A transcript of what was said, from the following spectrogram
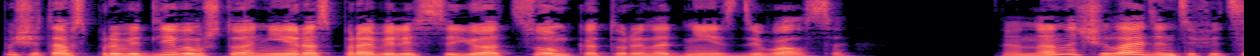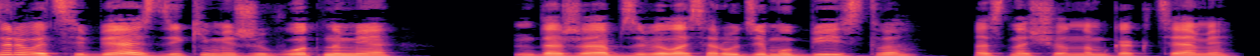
посчитав справедливым, что они расправились с ее отцом, который над ней издевался. Она начала идентифицировать себя с дикими животными, даже обзавелась орудием убийства, оснащенным когтями.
